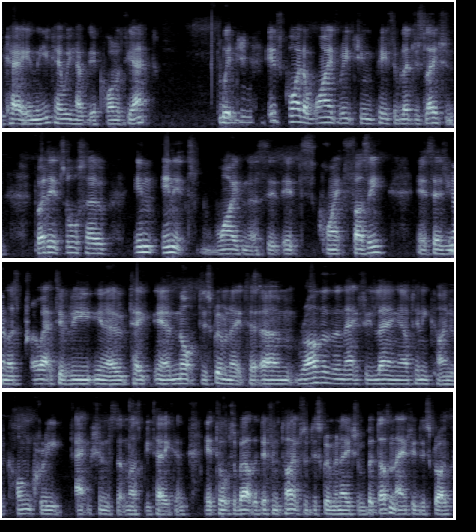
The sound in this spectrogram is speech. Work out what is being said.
UK. In the UK, we have the Equality Act, which mm-hmm. is quite a wide-reaching piece of legislation, but it's also in in its wideness, it, it's quite fuzzy. It says you yep. must proactively, you know, take, you know, not discriminate, um, rather than actually laying out any kind of concrete actions that must be taken. It talks about the different types of discrimination, but doesn't actually describe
